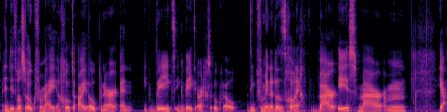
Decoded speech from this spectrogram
en dit was ook voor mij een grote eye-opener. En ik weet, ik weet ergens ook wel diep van binnen dat het gewoon echt waar is. Maar mm, ja,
